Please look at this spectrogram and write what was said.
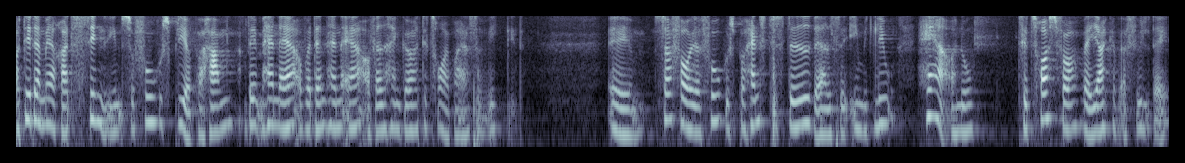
og det der med at rette sindet ind, så fokus bliver på ham, hvem han er, og hvordan han er, og hvad han gør, det tror jeg bare er så vigtigt. Øh, så får jeg fokus på hans tilstedeværelse i mit liv, her og nu, til trods for, hvad jeg kan være fyldt af,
